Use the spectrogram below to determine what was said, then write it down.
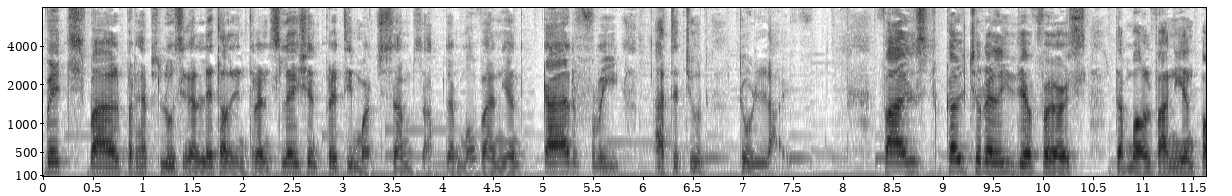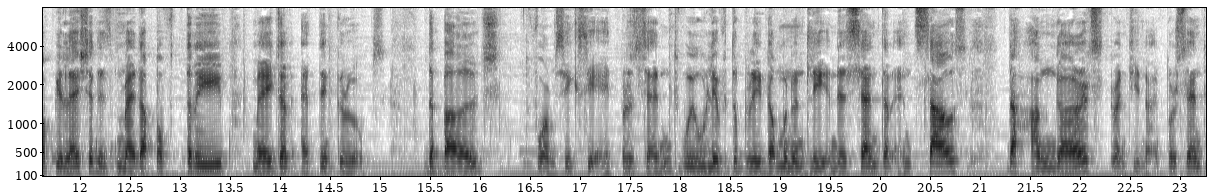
which, while perhaps losing a little in translation, pretty much sums up the Molvanian carefree attitude to life. Whilst culturally diverse, the Molvanian population is made up of three major ethnic groups. The Bulge form 68%, who live predominantly in the center and south. The Hungars, 29%,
